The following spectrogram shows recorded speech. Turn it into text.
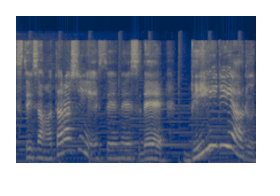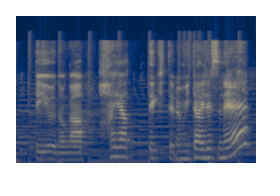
筒井さん、新しい SNS で B リアルっていうのが流行ってきてるみたいですね。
